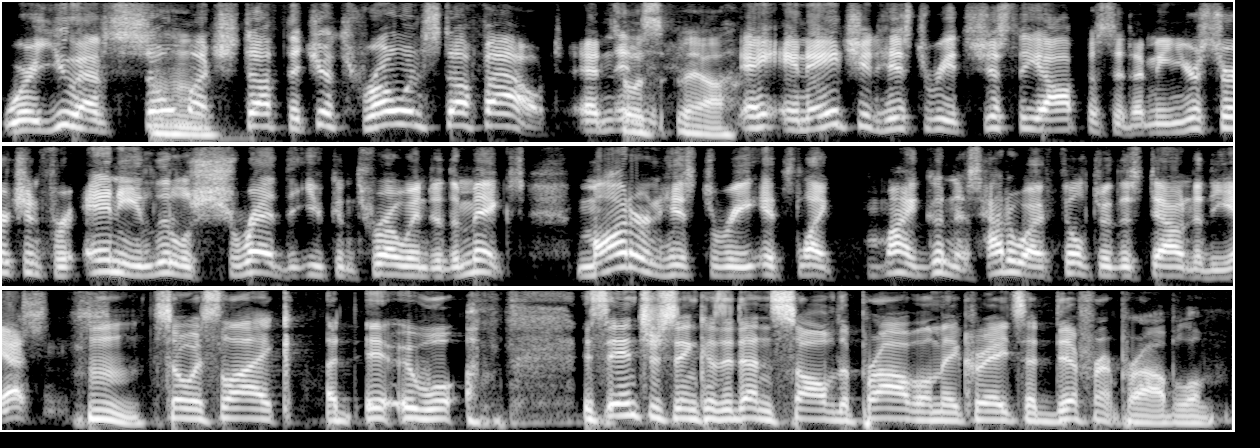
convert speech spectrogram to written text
where you have so much stuff that you're throwing stuff out. And Mm-hmm. So in, yeah. a- in ancient history, it's just the opposite. I mean, you're searching for any little shred that you can throw into the mix. Modern history, it's like, my goodness, how do I filter this down to the essence? So it's like a, it, it will. It's interesting because it doesn't solve the problem; it creates a different problem.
